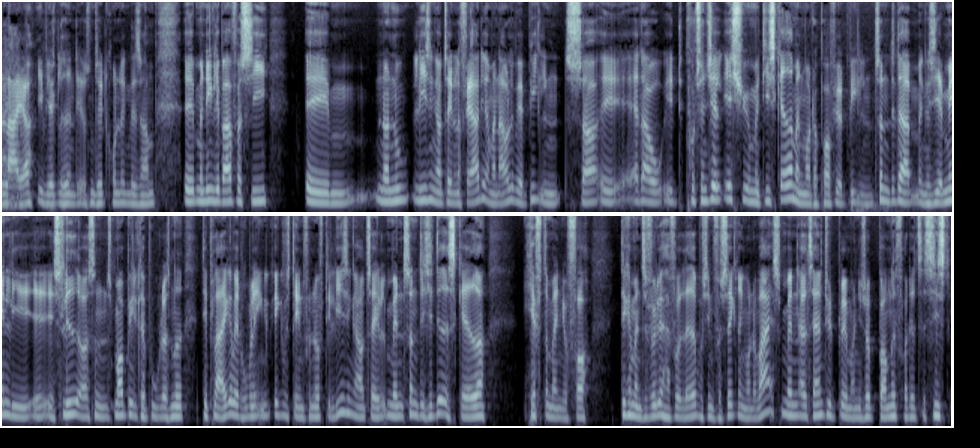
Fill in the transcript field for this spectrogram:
lejer. lejer i virkeligheden. Det er jo sådan set grundlæggende det samme. Øh, men det er egentlig bare for at sige, øh, når nu leasingaftalen er færdig, og man afleverer bilen, så øh, er der jo et potentielt issue med de skader, man måtte have påført bilen. Sådan det der, man kan sige, almindelige øh, slid og sådan småbilkabul og sådan noget, det plejer ikke at være et problem, ikke hvis det er en fornuftig leasingaftale, men sådan deciderede skader hæfter man jo for. Det kan man selvfølgelig have fået lavet på sin forsikring undervejs, men alternativt blev man jo så bonget for det til sidst.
